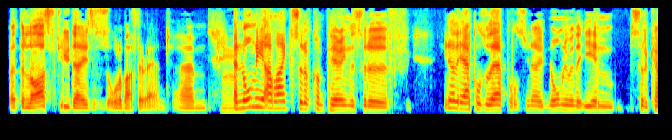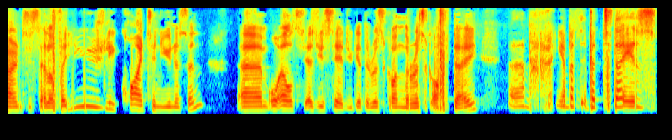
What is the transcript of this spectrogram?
But the last few days, this is all about the Rand. Um, mm. And normally I like sort of comparing the sort of, you know, the apples with apples. You know, normally when the EM sort of currencies sell off, they're usually quite in unison. Um, or else, as you said, you get the risk on, the risk off day. Um, yeah, but but today is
